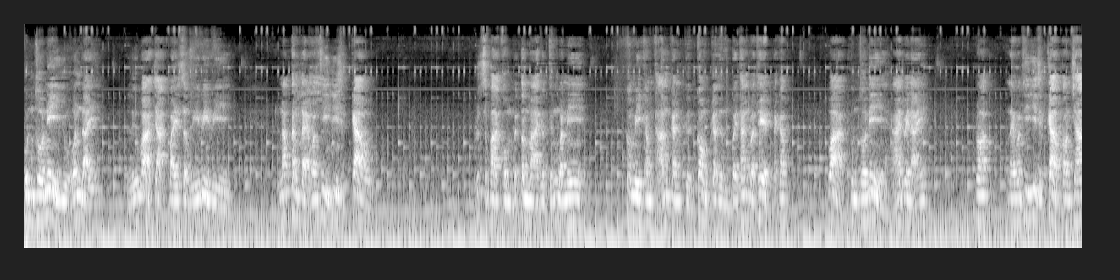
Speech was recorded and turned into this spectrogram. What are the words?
คุณโทนี่อยู่วันใด หรือว่าจากไปสวีวีวี นับตั้งแต่วันที่ 29 พฤษภาคมเป็นต้นมาจนถึงวันนี้ ก็มีคำถามกันเกิดก้องกระหึ่มไปทั้งประเทศนะครับ ว่าคุณโทนี่หายไปไหน เพราะในวันที่ 29 ตอนเช้า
